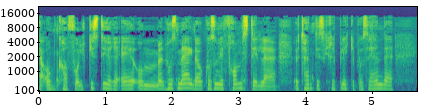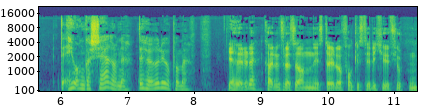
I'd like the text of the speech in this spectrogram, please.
ja, om hva folkestyret er, om, men hos meg da, og hvordan vi framstiller autentiske replikker på scenen. Det, det er jo engasjerende. Det hører du jo på meg. Jeg hører det. Karin Frøsland Nystøyl og Folkestyret 2014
